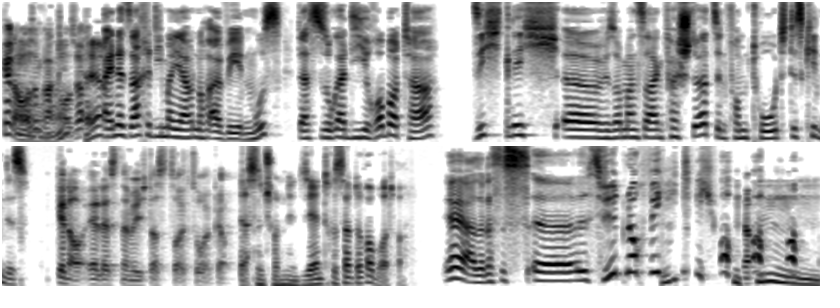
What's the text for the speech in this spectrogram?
Genau, aus dem Krankenhaus. Ja. Ja, ja. Eine Sache, die man ja noch erwähnen muss, dass sogar die Roboter sichtlich, äh, wie soll man sagen, verstört sind vom Tod des Kindes. Genau, er lässt nämlich das Zeug zurück. Ja. Das sind schon sehr interessante Roboter. Ja, ja, also das ist, äh, es wird noch wichtig. Ja. Hm.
